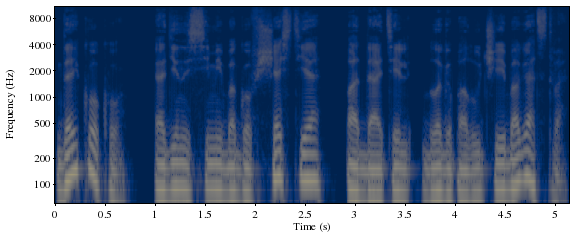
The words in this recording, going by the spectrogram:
Дайкоку, один из семи богов счастья, податель благополучия и богатства,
